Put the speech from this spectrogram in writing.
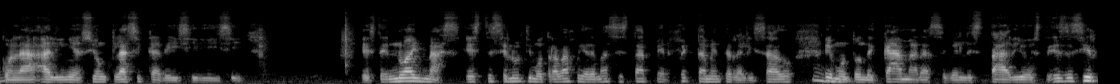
con la alineación clásica de ACDC. Este, no hay más. Este es el último trabajo y además está perfectamente realizado. Hay un montón de cámaras, se ve el estadio. Este, es decir,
